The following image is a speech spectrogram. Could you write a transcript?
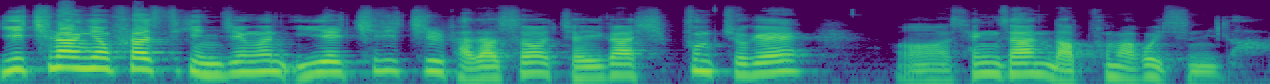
이 친환경 플라스틱 인증은 EL727을 받아서 저희가 식품 쪽에 어, 생산 납품하고 있습니다.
